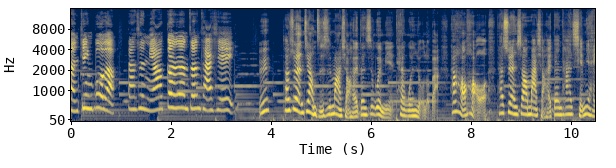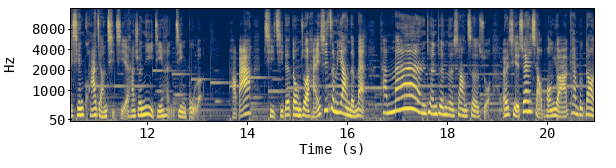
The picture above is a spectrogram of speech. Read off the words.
很进步了，但是你要更认真才行。”诶，他虽然这样子是骂小孩，但是未免也太温柔了吧？他好好哦，他虽然是要骂小孩，但是他前面还先夸奖琪琪，他说你已经很进步了。好吧，琪琪的动作还是这么样的慢。他慢吞吞的上厕所，而且虽然小朋友啊看不到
